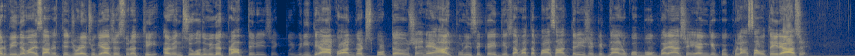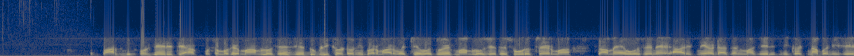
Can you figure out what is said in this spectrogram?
અરવિંદ અમારી સાથે જોડાઈ ચૂક્યા છે સુરતથી. અરવિંદ શું વધુ વિગત પ્રાપ્ત થઈ રહી છે? કેવી રીતે આખો આ ઘટસ્ફોટ થયો છે અને હાલ પોલીસે કઈ દિશામાં તપાસ હાથ ધરી છે? કેટલા લોકો ભોગ બન્યા છે? એ અંગે કોઈ ખુલાસાઓ થઈ રહ્યા છે? પાર્થ બિલકુલ જે રીતે આખો સમગ્ર મામલો છે જે ડુપ્લિકેટોની ભરમાર વચ્ચે વધુ એક મામલો છે તે સુરત શહેરમાં સામે આવ્યો છે અને આ રીતની અડાજણમાં જે રીતની ઘટના બની છે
